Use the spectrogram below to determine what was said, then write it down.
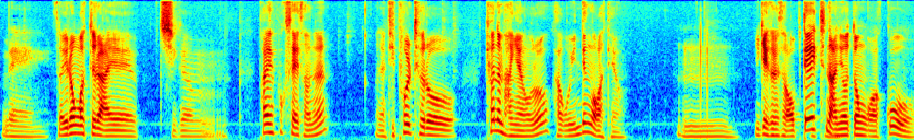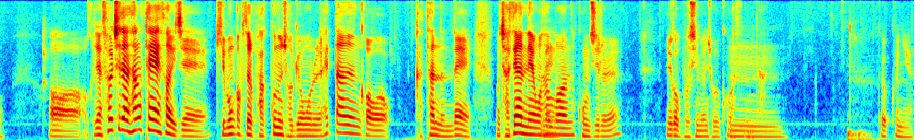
네, 그래서 이런 것들을 아예 지금 파이어폭스에서는 그냥 디폴트로 켜는 방향으로 가고 있는 것 같아요. 음, 이게 그래서 업데이트는 아니었던 것 같고 어 그냥 설치된 상태에서 이제 기본값을 바꾸는 적용을 했다는 것 같았는데 뭐 자세한 내용은 네. 한번 공지를 읽어보시면 좋을 것 같습니다. 음, 그렇군요.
